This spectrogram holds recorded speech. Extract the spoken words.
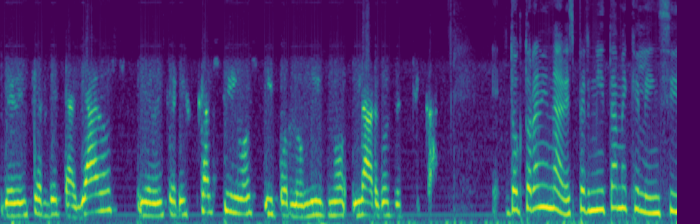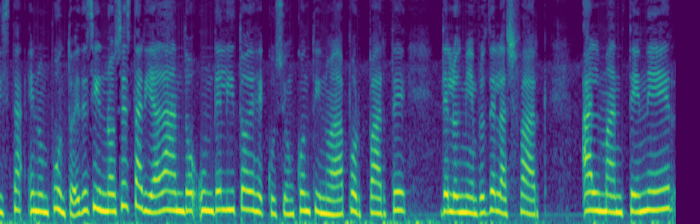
deben ser detallados y deben ser exhaustivos y por lo mismo largos de. Eh, doctora Ninares, permítame que le insista en un punto, es decir, no se estaría dando un delito de ejecución continuada por parte de los miembros de las FARC al mantener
